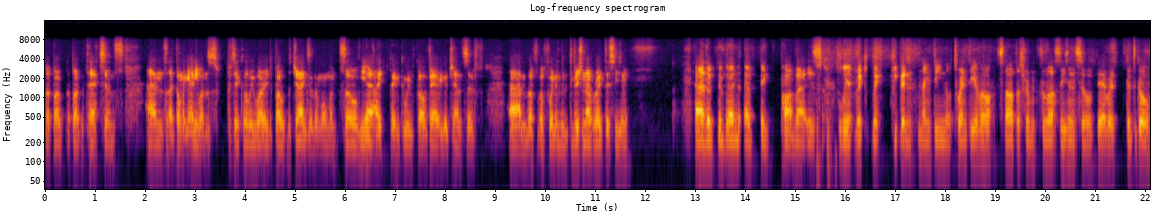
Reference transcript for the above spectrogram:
about about the Texans and I don't think anyone's particularly worried about the Jags at the moment. So yeah, I think we've got a very good chance of um, of, of winning the division outright this season. Uh, the, the a big part of that is we're, we're, we're keeping 19 or 20 of our starters from, from last season. So yeah, we're good to go.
